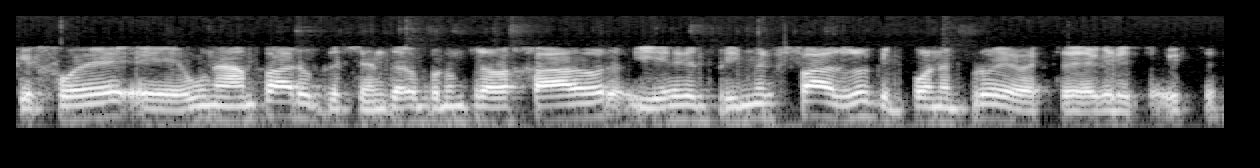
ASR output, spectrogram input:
que fue eh, un amparo presentado por un trabajador y es el primer fallo que pone en prueba este decreto, ¿viste?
